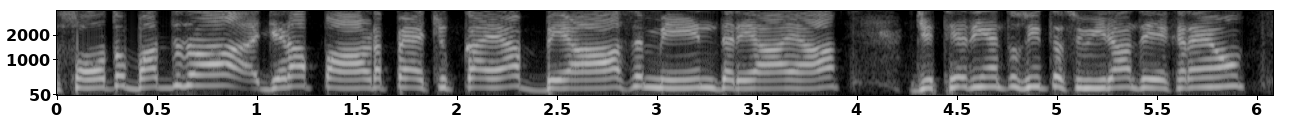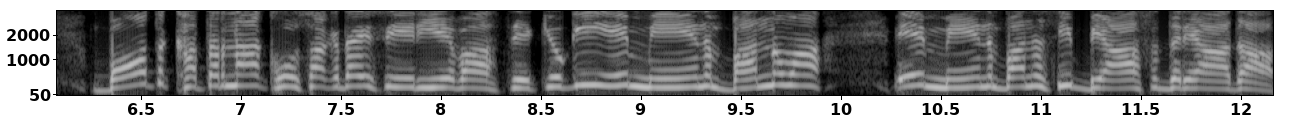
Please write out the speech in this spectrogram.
100 ਤੋਂ ਵੱਧ ਦਾ ਜਿਹੜਾ ਪਾੜ ਪੈ ਚੁੱਕਾ ਆ, ਬਿਆਸ ਮੇਨ ਦਰਿਆ ਆ, ਜਿੱਥੇ ਦੀਆਂ ਤੁਸੀਂ ਤਸਵੀਰਾਂ ਦੇਖ ਰਹੇ ਹੋ। ਬਹੁਤ ਖਤਰਨਾਕ ਹੋ ਸਕਦਾ ਇਸ ਏਰੀਏ ਵਾਸਤੇ, ਕਿਉਂਕਿ ਇਹ ਮੇਨ ਬੰਨ ਵਾ ਇਹ ਮੇਨ ਬੰਨ ਸੀ ਬਿਆਸ ਦਰਿਆ ਦਾ।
